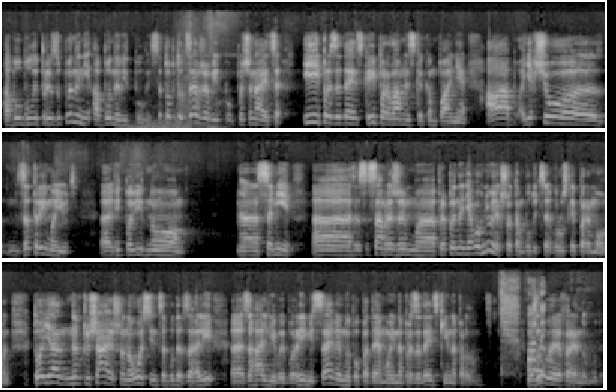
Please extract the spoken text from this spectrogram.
або були призупинені, або не відбулися. Тобто, це вже від починається і президентська, і парламентська кампанія. А якщо е, затримають відповідно. Е, Самі е, сам режим е, припинення вогню, якщо там будуть це в руслі перемовин, то я не включаю, що на осінь це буде взагалі загальні вибори. І місцеві ми попадемо і на президентські, і на парламентські. Можливо, і референдум буде.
